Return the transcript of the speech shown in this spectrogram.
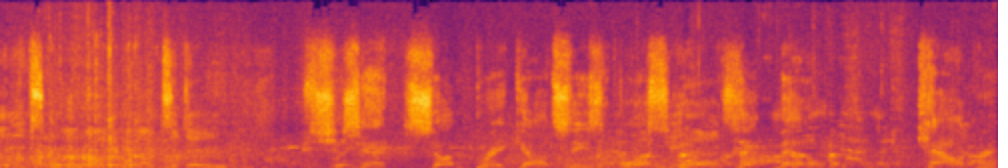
leaves her a lot of work to do. She's had some breakout season. One She World has. Cup medal, Calgary,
